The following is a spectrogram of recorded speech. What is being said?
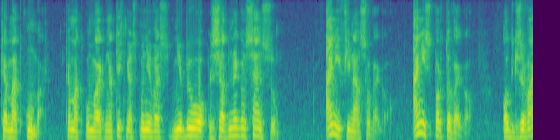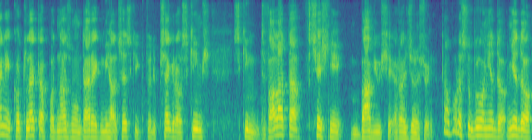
temat umarł. Temat umarł natychmiast, ponieważ nie było żadnego sensu ani finansowego, ani sportowego. Odgrzewanie kotleta pod nazwą Darek Michalczewski, który przegrał z kimś, z kim dwa lata wcześniej bawił się Roy Jones. To po prostu było nie do, nie do,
